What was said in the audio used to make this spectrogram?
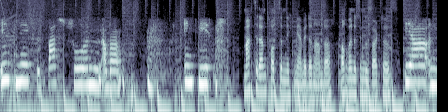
ist nichts, das passt schon, aber irgendwie. Macht sie dann trotzdem nicht mehr miteinander, auch wenn du es ihm gesagt hast. Ja, und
